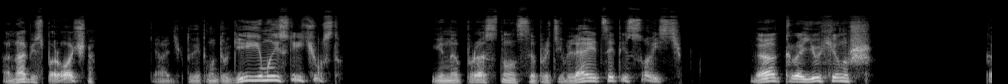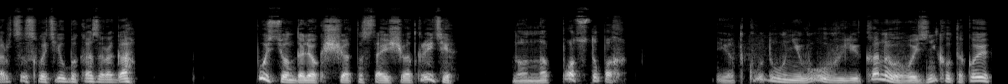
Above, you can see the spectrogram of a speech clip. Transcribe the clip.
она беспорочна, и она диктует ему другие мысли и чувства и напрасно он сопротивляется этой совести. Да, Краюхин уж, кажется, схватил быка за рога. Пусть он далек еще от настоящего открытия, но он на подступах. И откуда у него, у Великанова, возникло такое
